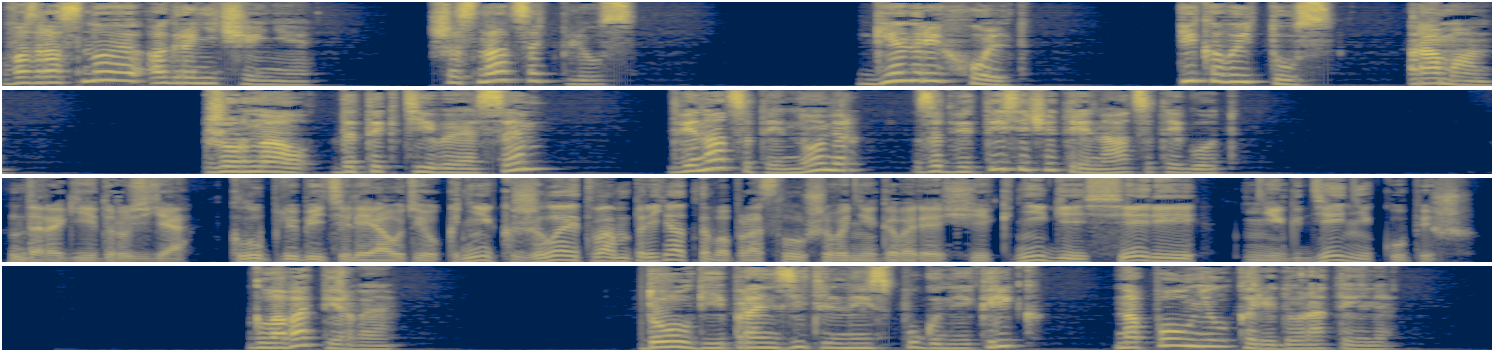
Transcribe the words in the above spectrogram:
Возрастное ограничение. 16+. Генри Хольт. Пиковый туз. Роман. Журнал «Детективы СМ», 12 номер за 2013 год. Дорогие друзья, клуб любителей аудиокниг желает вам приятного прослушивания говорящей книги серии «Нигде не купишь». Глава первая. Долгий и пронзительный испуганный крик наполнил коридор отеля.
